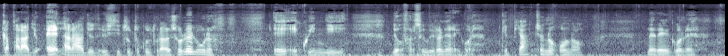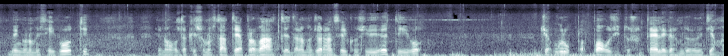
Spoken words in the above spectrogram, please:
Caparadio è la radio dell'Istituto Culturale Sole Luna e, e quindi devo far seguire le regole, che piacciono o no. Le regole vengono messe ai voti e una volta che sono state approvate dalla maggioranza del consiglio direttivo c'è un gruppo apposito su Telegram dove mettiamo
